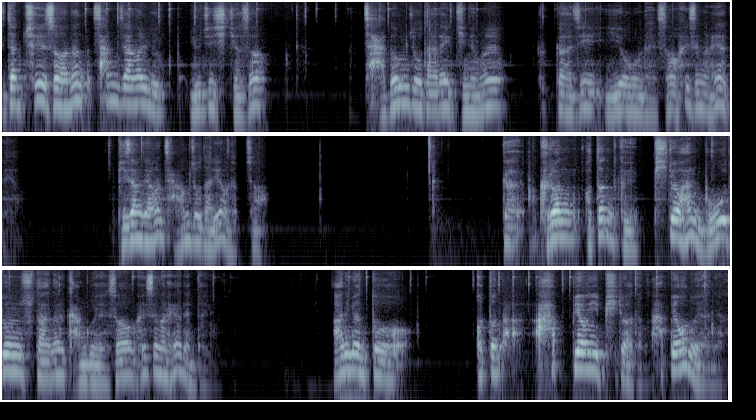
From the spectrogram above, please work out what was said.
일단 최선은 상장을 유, 지시켜서 자금 조달의 기능을 끝까지 이용을 해서 회생을 해야 돼요. 비상장은 자금 조달이 어렵죠. 그러니까 그런 어떤 그 필요한 모든 수단을 강구해서 회생을 해야 된다. 아니면 또 어떤 합병이 필요하다면 합병은 왜 하냐?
